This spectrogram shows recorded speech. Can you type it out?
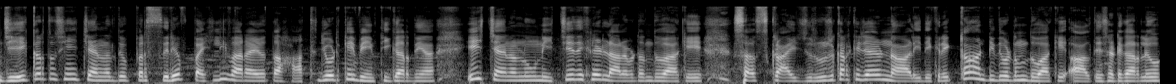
ਜੇਕਰ ਤੁਸੀਂ ਇਸ ਚੈਨਲ ਦੇ ਉੱਪਰ ਸਿਰਫ ਪਹਿਲੀ ਵਾਰ ਆਏ ਹੋ ਤਾਂ ਹੱਥ ਜੋੜ ਕੇ ਬੇਨਤੀ ਕਰਦੇ ਹਾਂ, ਇਸ ਚੈਨਲ ਨੂੰ ਨੀਚੇ ਦਿਖ ਰਹੇ ਲਾਲ ਬਟਨ ਦਬਾ ਕੇ ਸਬਸਕ੍ਰਾਈਬ ਜ਼ਰੂਰ ਕਰਕੇ ਜਾਇਓ, ਨਾਲ ਹੀ ਦਿਖ ਰਹੇ ਘੰਟੀ ਦੇ ਬਟਨ ਦਬਾ ਕੇ ਆਲ ਤੇ ਸੈੱਟ ਕਰ ਲਿਓ,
